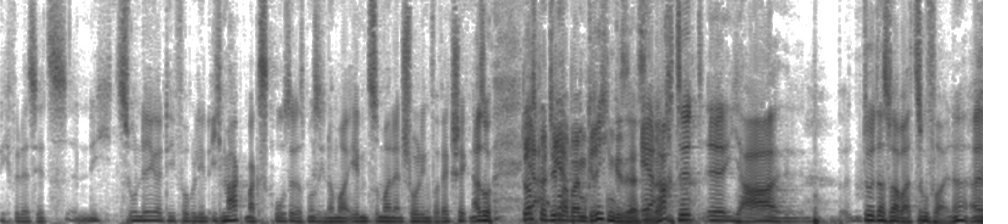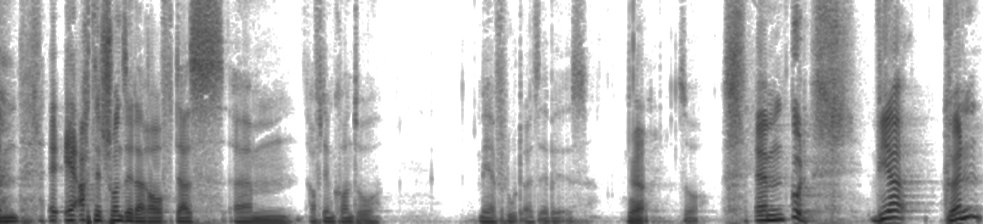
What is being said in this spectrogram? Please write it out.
ich will das jetzt nicht zu negativ formulieren, ich mag Max Kruse, das muss ich nochmal eben zu meiner Entschuldigung vorwegschicken. Also du hast er, mit dem er, mal beim Griechen gesessen, er ne? achtet, äh, ja, du, das war aber Zufall, ne? Ähm, er, er achtet schon sehr darauf, dass ähm, auf dem Konto mehr Flut als Ebbe ist. Ja. So. Ähm, gut. Wir können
